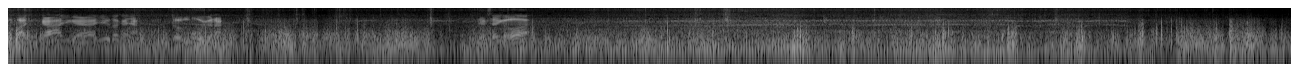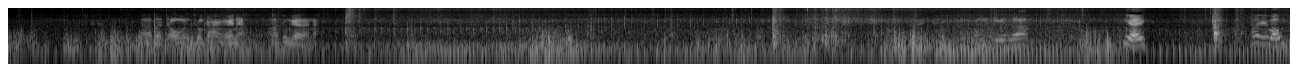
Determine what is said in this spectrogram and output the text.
Có bãi sông cá với gà dưới đó cả nhà đường bụi rồi nè chiếc xe ngựa ạ. Đó ta chỗ mình xuống cá nữa nha, nó xuống ghe này nè. Cái gì? Nói gì bụng?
